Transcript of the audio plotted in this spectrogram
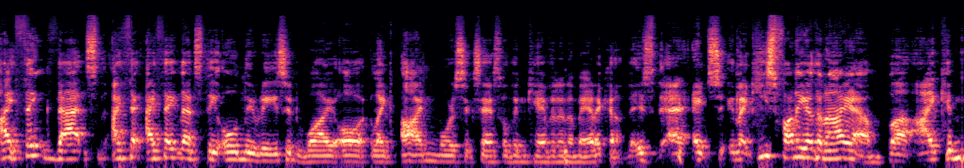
I think that's i think i think that's the only reason why uh, like i'm more successful than kevin in america. It's, uh, it's like he's funnier than i am but i can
